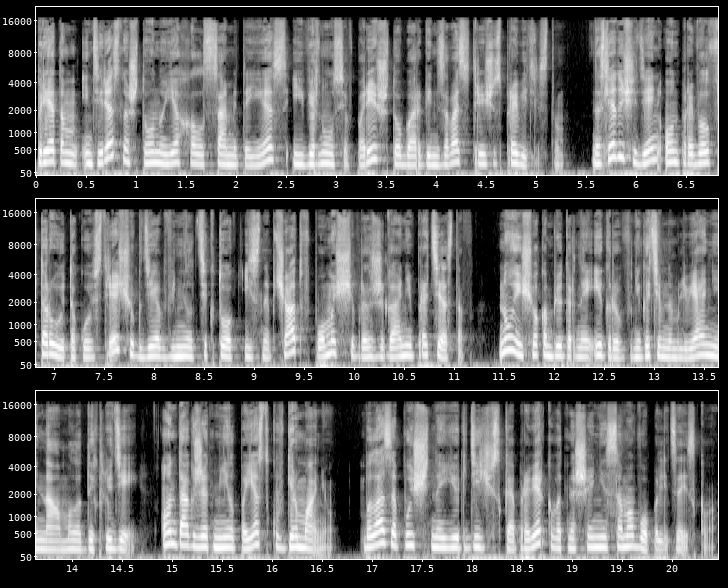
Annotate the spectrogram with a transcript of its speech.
При этом интересно, что он уехал с саммита ЕС и вернулся в Париж, чтобы организовать встречу с правительством. На следующий день он провел вторую такую встречу, где обвинил TikTok и Snapchat в помощи в разжигании протестов. Ну и еще компьютерные игры в негативном влиянии на молодых людей. Он также отменил поездку в Германию. Была запущена юридическая проверка в отношении самого полицейского.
